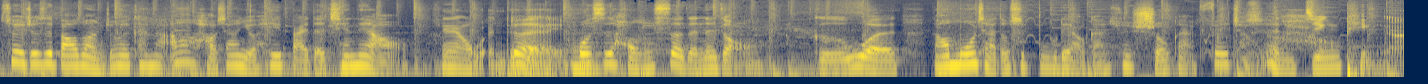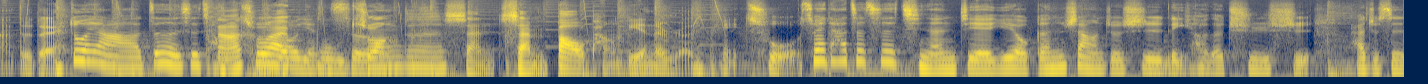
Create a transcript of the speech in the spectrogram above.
所以就是包装你就会看到啊、哦，好像有黑白的千鸟千鸟纹，对，或是红色的那种。格纹，然后摸起来都是布料感，所以手感非常很精品啊，对不对？对啊，真的是拿出来补妆，真的闪闪爆旁边的人。没错，所以他这次情人节也有跟上，就是礼盒的趋势。他就是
